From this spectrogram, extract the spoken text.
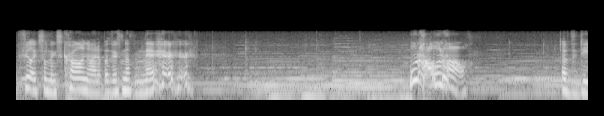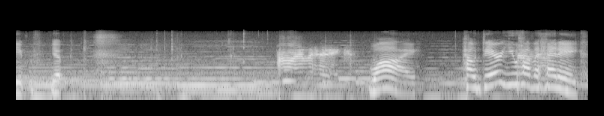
I feel like something's crawling on it, but there's nothing there. Unha, unha. Of the deep. Yep. Oh, I have a headache. Why? How dare you have a headache?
